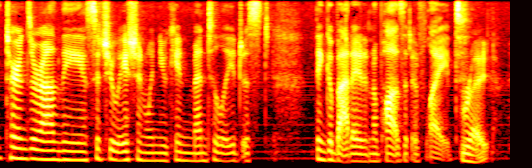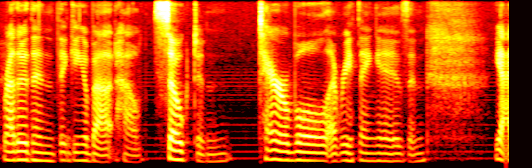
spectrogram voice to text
it turns around the situation when you can mentally just think about it in a positive light Right. rather than thinking about how soaked and terrible everything is and yeah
